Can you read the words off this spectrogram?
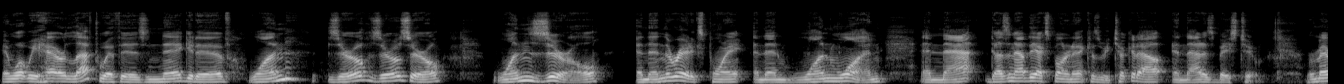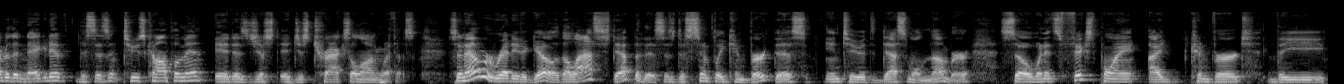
And what we are left with is negative 1, 0, 0, 0, 1, 0, and then the radix point, and then 1, 1, and that doesn't have the exponent in it because we took it out, and that is base 2. Remember the negative, this isn't 2's complement, it is just, it just tracks along with us. So now we're ready to go. The last step of this is to simply convert this into its decimal number. So when it's fixed point, I convert the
